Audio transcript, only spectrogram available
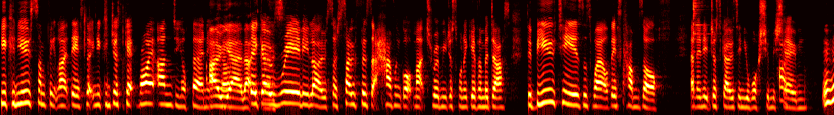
you can use something like this. Look, you can just get right under your furniture. Oh, yeah, that's They go really low. So sofas that haven't got much room, you just want to give them a dust. The beauty is as well, this comes off and then it just goes in your washing oh. machine. Mm-hmm.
